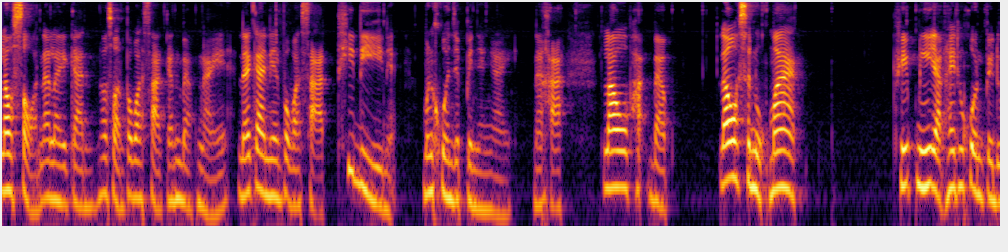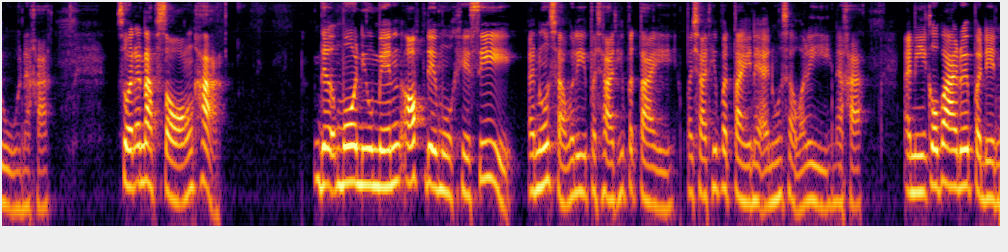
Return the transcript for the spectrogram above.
เราสอนอะไรกัน เราสอนประวัติศาสตร์กันแบบไหน และการเรียนประวัติศาสตร์ที่ดีเนี่ยมันควรจะเป็นยังไงนะคะเราแบบเล่าสนุกมากคลิปนี้อยากให้ทุกคนไปดูนะคะ ส่วนอันดับสองค่ะ The Monument of Democracy อนุสาวรีย์ประชาธิปไตย ประชาธิปไตยในอนุสาวรีย์นะคะ อันนี้ก็ว่าด้วยประเด็น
